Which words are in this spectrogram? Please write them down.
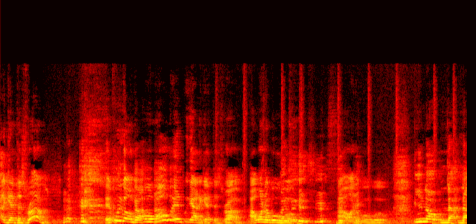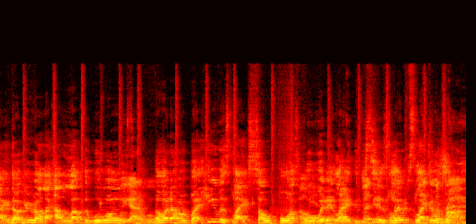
gotta get this rum. If we gonna be woo wooing, we gotta get this rum. I wanna woo woo. I wanna woo woo. You know, not, not, don't get me wrong. Like I love the woo woo, We gotta woo-woo. or whatever. But he was like so forceful Oh, yeah. with it. Like, did you see his lips? Like it was the rum.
